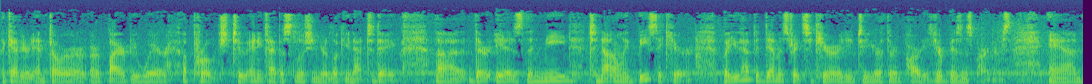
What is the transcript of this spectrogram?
a caveat emptor or, or, buyer beware approach to any type of solution you're looking at today. Uh, there is the need to not only be secure, but you have to demonstrate security to your third parties, your business partners. And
